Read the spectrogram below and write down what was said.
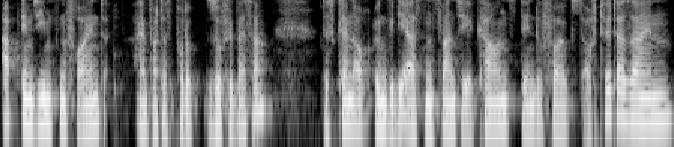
ab dem siebten Freund einfach das Produkt so viel besser. Das können auch irgendwie die ersten 20 Accounts, denen du folgst, auf Twitter sein.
